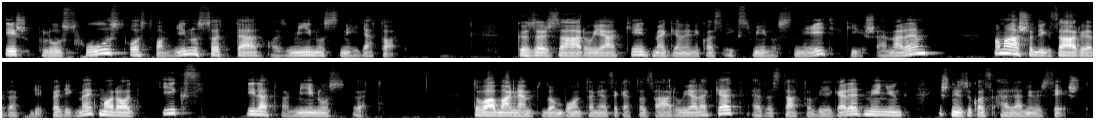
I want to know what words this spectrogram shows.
és plusz 20 osztva mínusz 5-tel az mínusz 4-et ad. Közös zárójelként megjelenik az x mínusz 4, ki is emelem, a második zárójelben pedig megmarad x, illetve mínusz 5. Tovább már nem tudom bontani ezeket a zárójeleket, ez lesz tehát a végeredményünk, és nézzük az ellenőrzést.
